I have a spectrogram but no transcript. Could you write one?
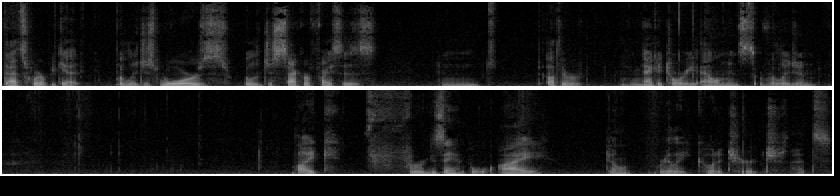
that's where we get religious wars, religious sacrifices, and other negatory elements of religion. Like, for example, I don't really go to church. That's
